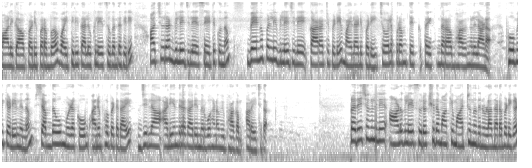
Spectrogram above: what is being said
മാളിക പടിപ്പറമ്പ് വൈത്തിരി താലൂക്കിലെ സുഗന്ധഗിരി അച്ചൂരാൻ വില്ലേജിലെ സേട്ടിക്കുന്നം വേങ്ങപ്പള്ളി വില്ലേജിലെ കാരാറ്റുപിടി മൈലാടിപ്പടി ചോലപ്പുറം തൈക്കുന്തറ ഭാഗങ്ങളിലാണ് ഭൂമിക്കടിയിൽ നിന്നും ശബ്ദവും മുഴക്കവും അനുഭവപ്പെട്ടതായി ജില്ലാ അടിയന്തരകാര്യ നിർവഹണ വിഭാഗം അറിയിച്ചത്. പ്രദേശങ്ങളിലെ ആളുകളെ സുരക്ഷിതമാക്കി മാറ്റുന്നതിനുള്ള നടപടികൾ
